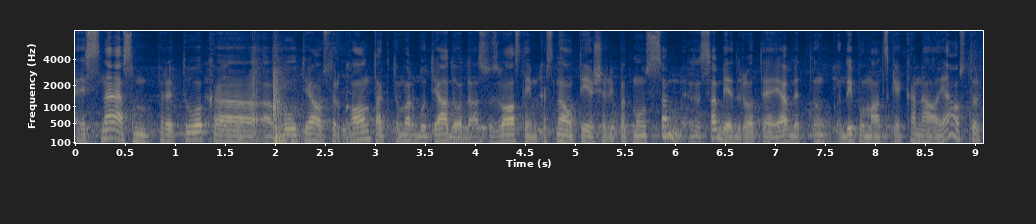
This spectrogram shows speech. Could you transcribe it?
Es neesmu pret to, ka būtu jāuztur kontakti un varbūt jādodas uz valstīm, kas nav tieši arī mūsu sabiedrotie, ja, bet nu, diplomātiskie kanāli jāuztur,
